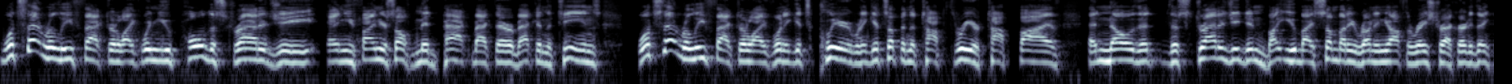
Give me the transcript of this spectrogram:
What's that relief factor like when you pull the strategy and you find yourself mid pack back there, back in the teens? What's that relief factor like when it gets clear, when it gets up in the top three or top five, and know that the strategy didn't bite you by somebody running you off the racetrack or anything?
